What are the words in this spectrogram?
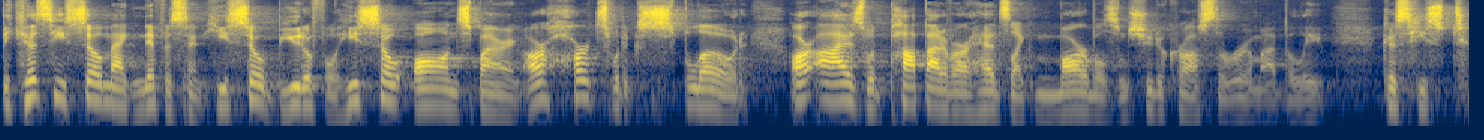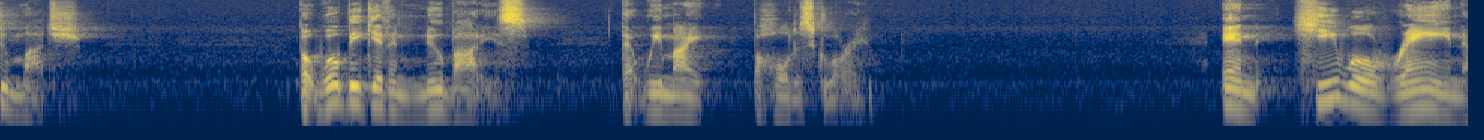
because he's so magnificent, he's so beautiful, he's so awe inspiring, our hearts would explode. Our eyes would pop out of our heads like marbles and shoot across the room, I believe, because he's too much. But we'll be given new bodies that we might behold his glory. And he will reign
